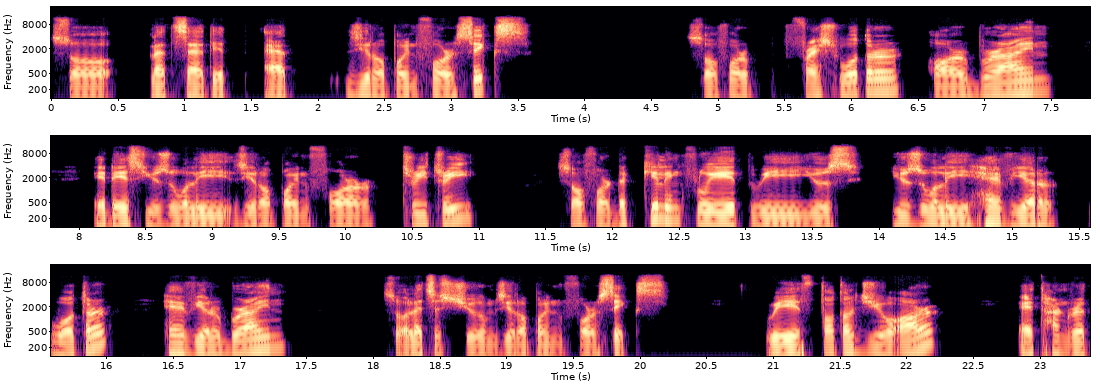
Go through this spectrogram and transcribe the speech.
So let's set it at 0.46. So for fresh water or brine, it is usually 0.433. So for the killing fluid, we use usually heavier water, heavier brine. So let's assume 0.46 with total GOR 800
